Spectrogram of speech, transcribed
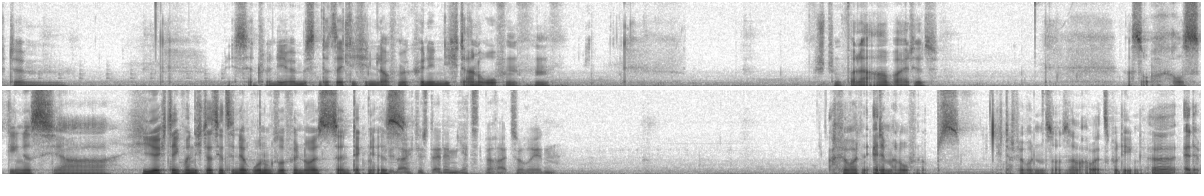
Adam. Central? Nee, wir müssen tatsächlich hinlaufen. Wir können ihn nicht anrufen. Hm. Bestimmt, weil er arbeitet. Achso, raus ging es ja. Hier, ich denke mal nicht, dass jetzt in der Wohnung so viel Neues zu entdecken ist. Vielleicht ist Adam jetzt bereit zu reden. Ach, wir wollten Adam anrufen. Ups. Ich dachte, wir wollten zu unserem Arbeitskollegen. Äh, Adam.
